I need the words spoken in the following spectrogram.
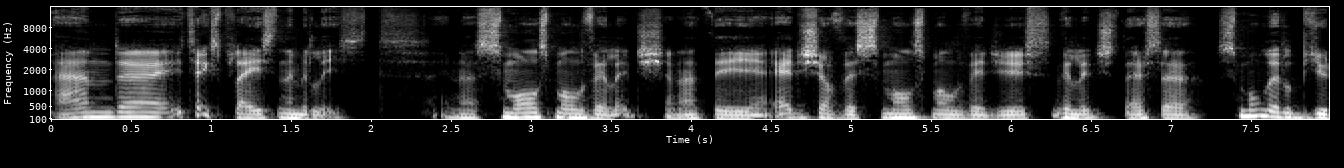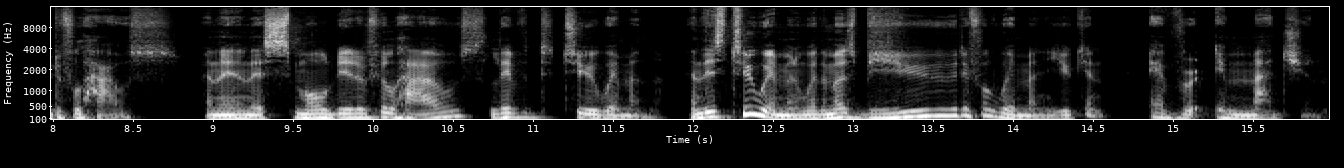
and uh, it takes place in the Middle East in a small, small village. And at the edge of this small, small village, there's a small, little, beautiful house. And in this small, beautiful house lived two women. And these two women were the most beautiful women you can ever imagine.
